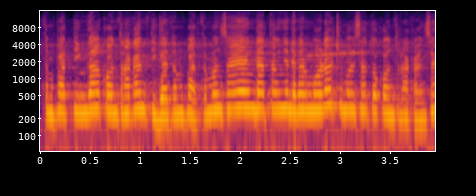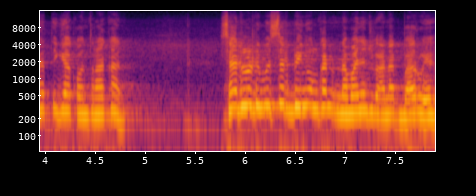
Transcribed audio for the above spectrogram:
tempat tinggal kontrakan tiga tempat. Teman saya yang datangnya dengan modal cuma satu kontrakan, saya tiga kontrakan. Saya dulu di Mesir bingung kan, namanya juga anak baru ya,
